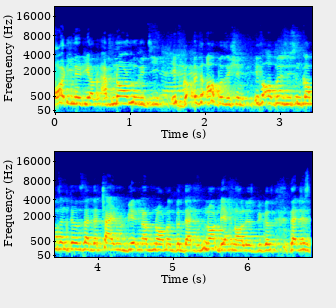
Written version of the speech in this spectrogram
ordinary abnormality. If, if opposition if opposition comes and tells that the child would be an abnormal, but that would not be acknowledged because that is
